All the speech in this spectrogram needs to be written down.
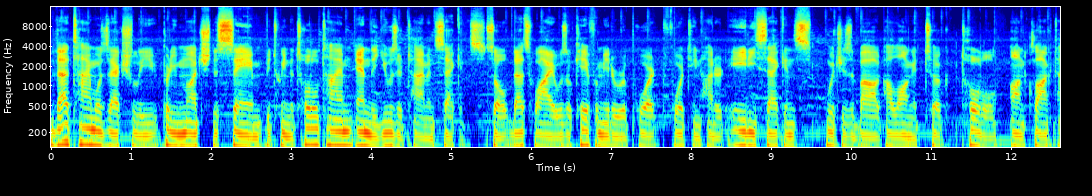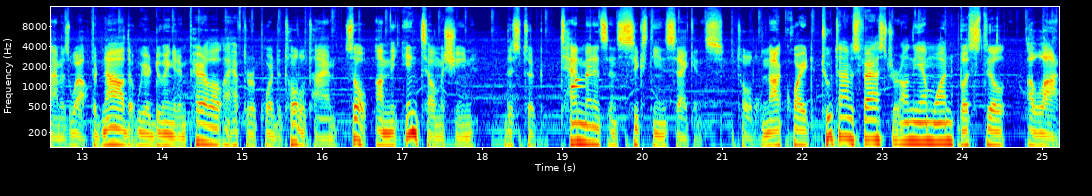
that time was actually pretty much the same between the total time and the user time in seconds. So that's why why it was okay for me to report 1480 seconds, which is about how long it took total on clock time as well. But now that we are doing it in parallel, I have to report the total time. So on the Intel machine, this took 10 minutes and 16 seconds total. Not quite two times faster on the M1, but still a lot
